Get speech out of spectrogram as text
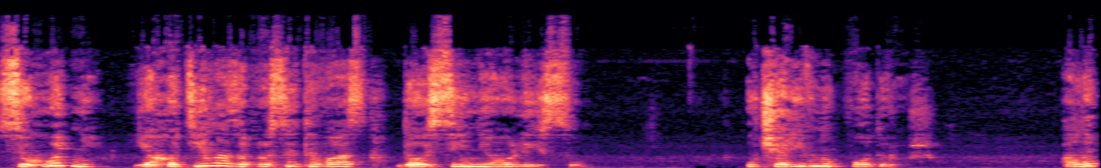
Сьогодні я хотіла запросити вас до осіннього лісу у чарівну подорож. Але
